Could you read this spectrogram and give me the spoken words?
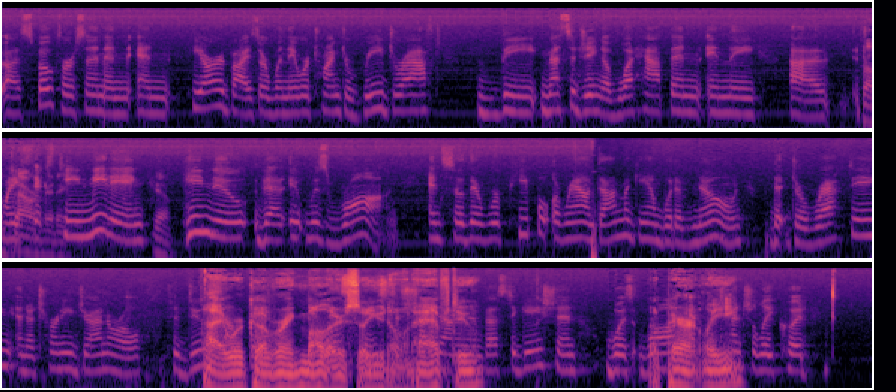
uh, spokesperson and, and PR advisor when they were trying to redraft the messaging of what happened in the uh, 2016 meeting, Yeah. he knew that it was wrong. And so there were people around. Don McGahn would have known that directing an attorney general to do Hi, we're covering in Mueller, so you don't have to. An investigation was wrong. Apparently, and potentially could.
